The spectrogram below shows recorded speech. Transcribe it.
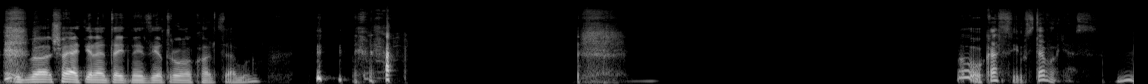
Közben a saját jelenteit nézi a trónok harcából. Ó, Cassius, te vagy az. Hm.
